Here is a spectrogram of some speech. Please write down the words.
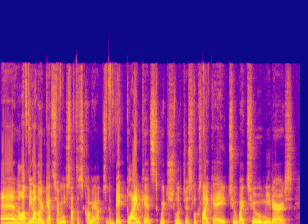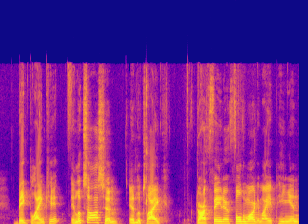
And I love the other Gethsemane stuff that's coming out. So the big blankets, which look, just looks like a two by two meters big blanket. It looks awesome. It looks like Darth Vader, Voldemort in my opinion.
